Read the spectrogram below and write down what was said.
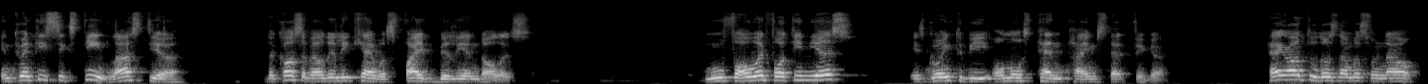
in 2016, last year, the cost of elderly care was $5 billion. Move forward 14 years, is going to be almost 10 times that figure. Hang on to those numbers for now.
